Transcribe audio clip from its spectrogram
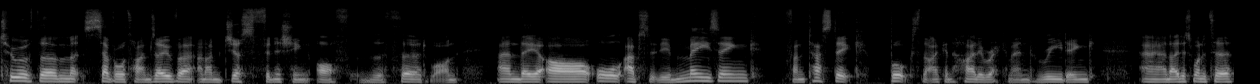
two of them several times over, and I'm just finishing off the third one. And they are all absolutely amazing, fantastic books that I can highly recommend reading and I just wanted to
